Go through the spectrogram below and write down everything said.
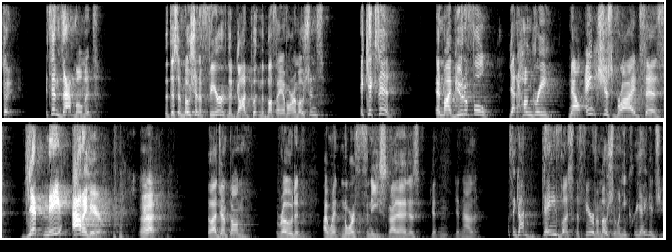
So it's in that moment that this emotion of fear that God put in the buffet of our emotions, it kicks in. And my beautiful yet hungry, now anxious bride says, Get me out of here. All right. So I jumped on the road and I went north and east. I just getting, getting out of there. Listen, God gave us the fear of emotion when He created you.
